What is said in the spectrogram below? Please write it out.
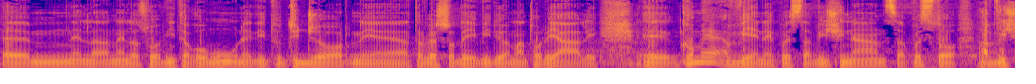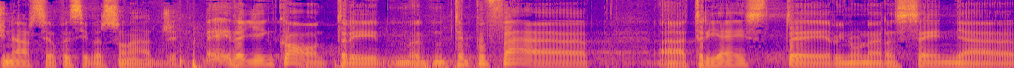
ehm, nella, nella, sua vita comune di tutti i giorni, eh, attraverso dei video amatoriali. Eh, come avviene questa vicinanza, questo avvicinarsi a questi personaggi? Beh, dagli incontri. Tempo fa a Trieste, ero in una rassegna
